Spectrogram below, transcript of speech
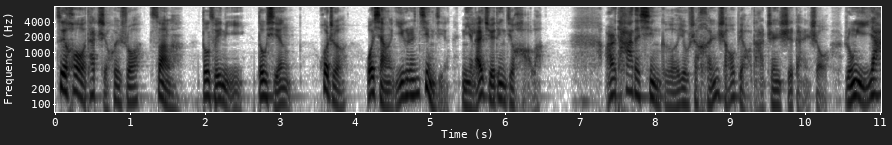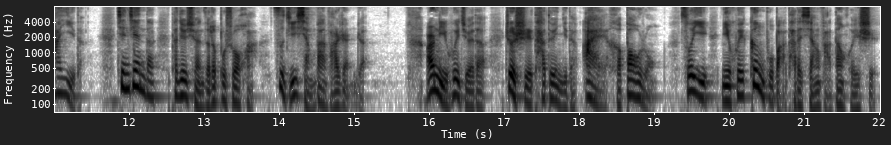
最后，他只会说：“算了，都随你，都行。”或者“我想一个人静静，你来决定就好了。”而他的性格又是很少表达真实感受，容易压抑的。渐渐的，他就选择了不说话，自己想办法忍着。而你会觉得这是他对你的爱和包容，所以你会更不把他的想法当回事。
